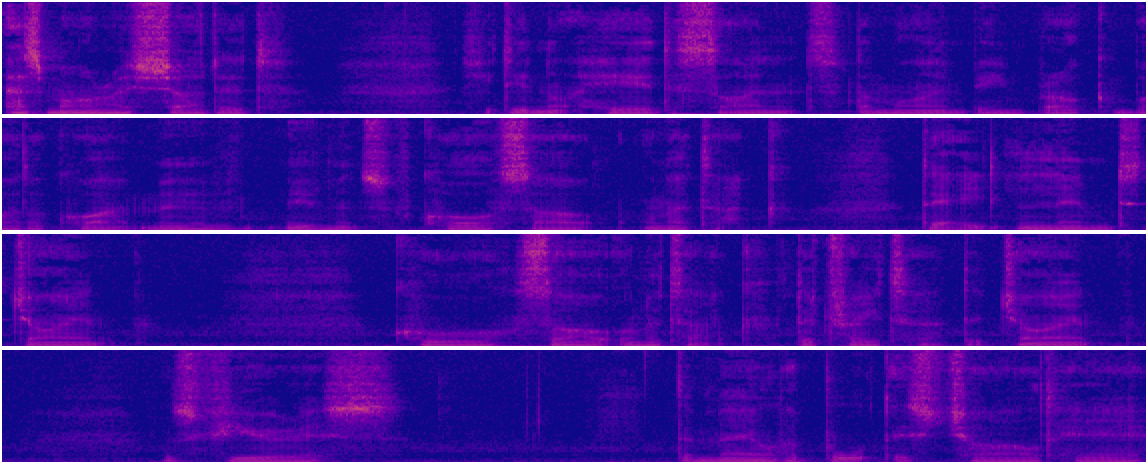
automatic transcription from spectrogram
As Mara shuddered, she did not hear the silence of the mine being broken by the quiet move- movements of Corsair Unatak, the eight-limbed giant. Corsair Unatak, the traitor, the giant, was furious. The male had brought this child here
